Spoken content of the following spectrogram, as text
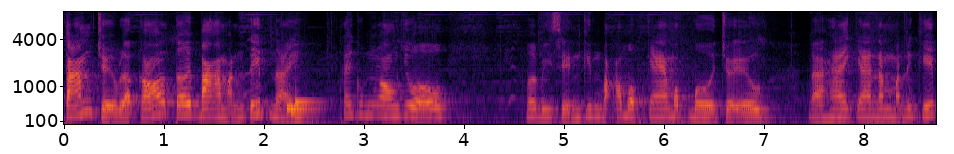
8 triệu là có tới 3 mảnh tiếp này. Thấy cũng ngon chứ bộ hơi bị xịn, kim bảo 1k mốc 10 triệu là 2k 5 mảnh kiếp.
